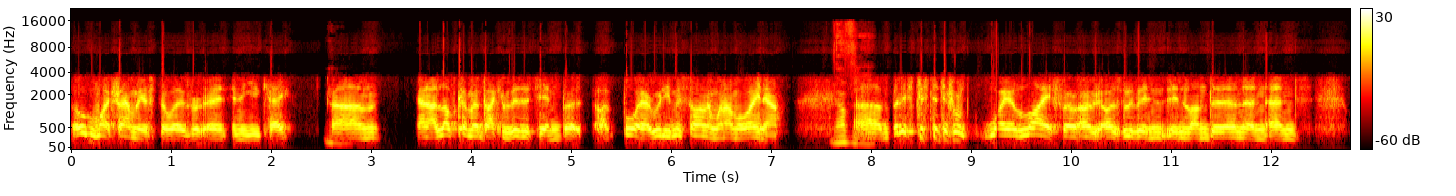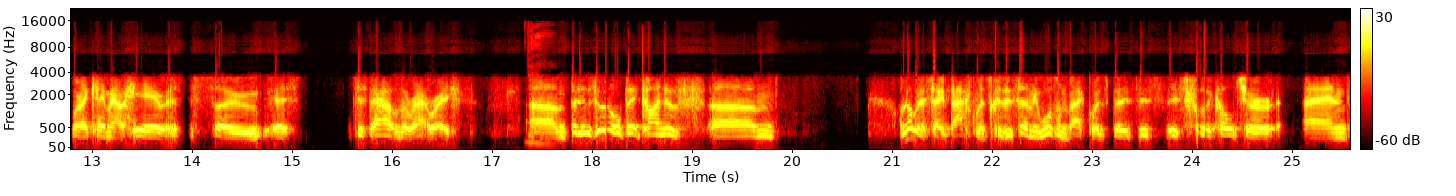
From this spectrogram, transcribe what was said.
Oh, my family are still over in in the UK, um, and I love coming back and visiting. But uh, boy, I really miss Ireland when I'm away now. Um, but it's just a different way of life. I, I I was living in London, and, and when I came out here, it was just so it's just out of the rat race. Um, but it was a little bit kind of. Um, I'm not going to say backwards because it certainly wasn't backwards, but it's, it's it's full of culture and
